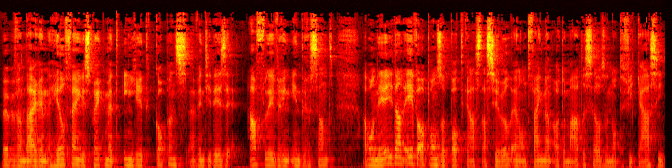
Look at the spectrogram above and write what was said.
We hebben vandaag een heel fijn gesprek met Ingrid Koppens. Vind je deze aflevering interessant? Abonneer je dan even op onze podcast als je wil en ontvang dan automatisch zelfs een notificatie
